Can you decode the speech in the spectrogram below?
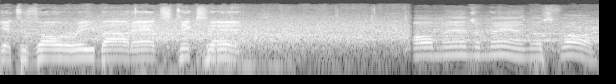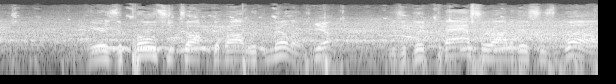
Gets his own rebound and sticks it in. All man to man thus far. Here's the post you talked about with Miller. Yep. He's a good passer out of this as well.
